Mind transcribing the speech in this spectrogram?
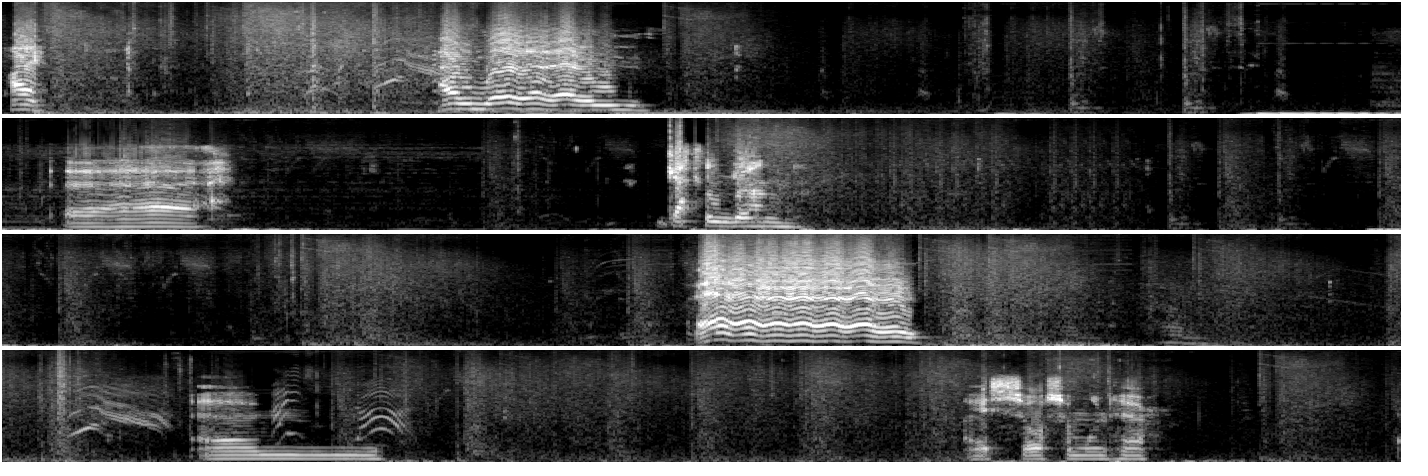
Hi. Hello. Uh, Gatling gun. Um, I saw someone here. You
